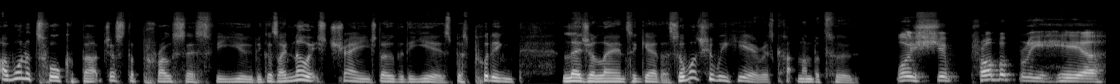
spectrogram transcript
I want to talk about just the process for you because I know it's changed over the years, but putting Leisureland together. So, what should we hear as cut number two? Well, you should probably hear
